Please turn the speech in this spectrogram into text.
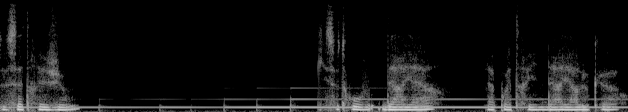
de cette région qui se trouve derrière la poitrine, derrière le cœur.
